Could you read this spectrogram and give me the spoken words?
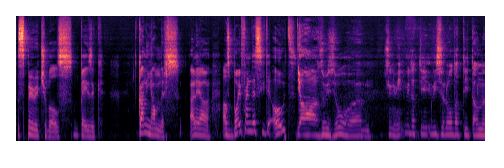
spirituals, basic. Kan niet anders. Allee, ja. Als boyfriend is hij te oud. Ja, sowieso. ehm, ik zou niet weten wie, dat die, wie zijn rol dat die dan eh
